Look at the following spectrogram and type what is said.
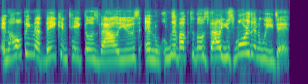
and hoping that they can take those values and live up to those values more than we did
